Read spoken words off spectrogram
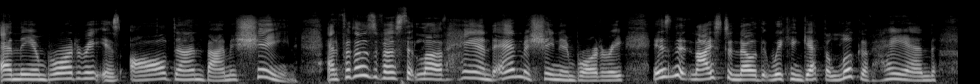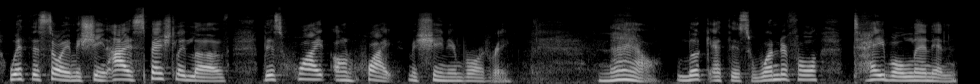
and the embroidery is all done by machine. And for those of us that love hand and machine embroidery, isn't it nice to know that we can get the look of hand with the sewing machine? I especially love this white on white machine embroidery. Now, look at this wonderful table linen.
